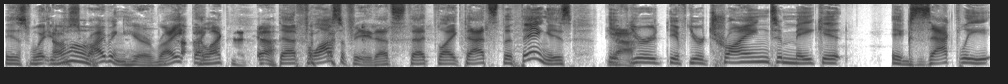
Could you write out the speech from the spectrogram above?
is what you're oh, describing here, right? Like, I like that. Yeah. That philosophy. that's that like that's the thing is if yeah. you're if you're trying to make it exactly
